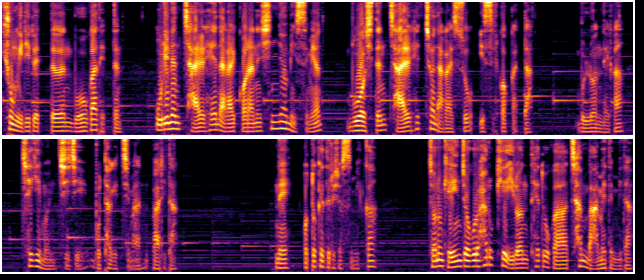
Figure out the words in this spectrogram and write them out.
흉일이 됐든 뭐가 됐든 우리는 잘 해 나갈 거라는 신념이 있으면 무엇이든 잘 헤쳐나갈 수 있을 것 같다. 물론 내가 책임은 지지 못하겠지만 말이다. 네, 어떻게 들으셨습니까? 저는 개인적으로 하루키의 이런 태도가 참 마음에 듭니다.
